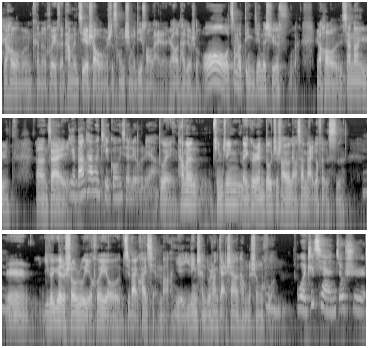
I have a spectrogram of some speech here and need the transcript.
然后我们可能会和他们介绍我们是从什么地方来的，然后他就说哦，这么顶尖的学府，然后相当于嗯，在也帮他们提供一些流量。对他们平均每个人都至少有两三百个粉丝，嗯，一个月的收入也会有几百块钱吧，也一定程度上改善了他们的生活。我之前就是，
